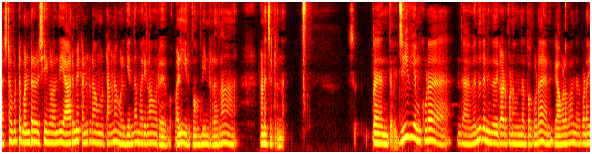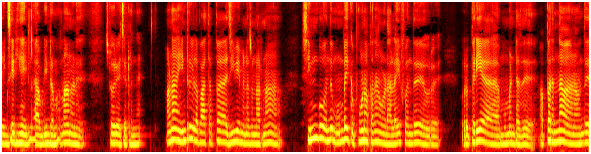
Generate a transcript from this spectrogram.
கஷ்டப்பட்டு பண்ணுற விஷயங்கள் வந்து யாருமே கண்டுக்கிடாம விட்டாங்கன்னா அவங்களுக்கு எந்த மாதிரிலாம் ஒரு வழி இருக்கும் அப்படின்றதெல்லாம் நினச்சிட்டு இருந்தேன். இப்போ இந்த ஜிவிஎம் கூட இந்த வெந்து தணிந்தது காடு படம் வந்தப்போ கூட எனக்கு அவ்வளோவா அந்த படம் எக்ஸைட்டிங்காக இல்லை அப்படின்ற மாதிரிலாம் நான் ஸ்டோரி வச்சுட்ருந்தேன் ஆனால் இன்டர்வியூவில் பார்த்தப்ப ஜிவிஎம் என்ன சொன்னார்னா சிம்பு வந்து மும்பைக்கு போனப்போ தான் அவனோட லைஃப் வந்து ஒரு ஒரு பெரிய மூமெண்ட் அது. அப்புறம் இருந்தால் நான் வந்து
